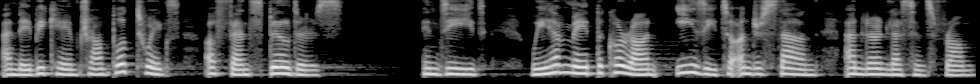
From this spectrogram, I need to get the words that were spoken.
and they became trampled twigs of fence builders. Indeed, we have made the Koran easy to understand and learn lessons from.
